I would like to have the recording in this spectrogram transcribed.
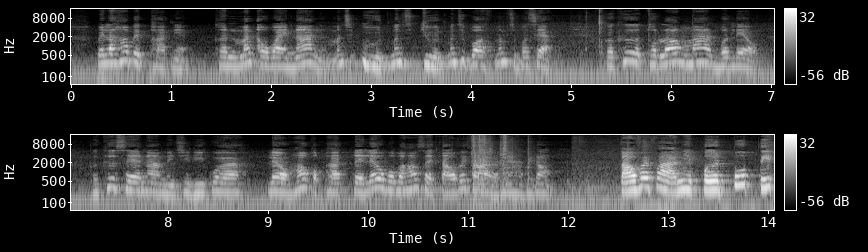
ำเวลาเขาไปผัดเนี่ยคันมันเอาไว้นานเนี่ยมันสิอืดมันสิจืดมันสิบ่มันสิบ่แซ่บก็คือทดลองมาเบิดแล้ว ก็คือแช่น้ำนี่สิดีกว่า แล้วเฮากับพัดได้เร็วเพราะว่าเฮาใส่เตาไฟฟ้าแบบนี้ค่ะพี่น้อง เตาไฟฟ้านี่เปิดปุ๊บติด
